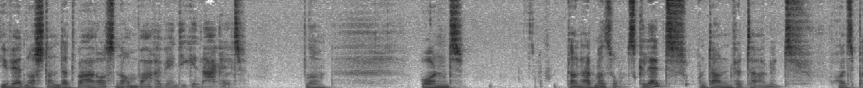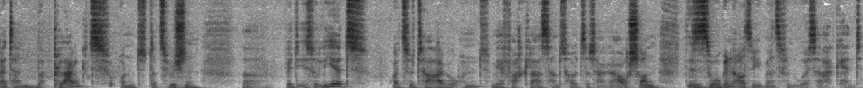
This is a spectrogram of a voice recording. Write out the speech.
die werden aus Standardware, aus Normware werden die genagelt. Ne? Und dann hat man so ein Skelett und dann wird da mit Holzbrettern beplankt und dazwischen äh, wird isoliert heutzutage und Mehrfachglas haben es heutzutage auch schon. Das ist so genauso, wie man es von den USA kennt.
